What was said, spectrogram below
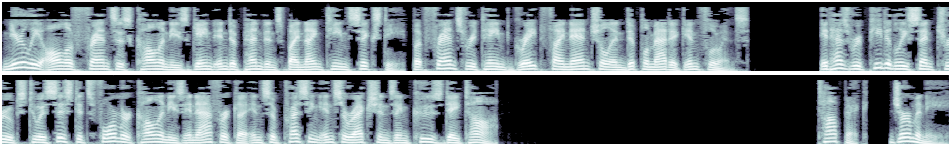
Nearly all of France's colonies gained independence by 1960, but France retained great financial and diplomatic influence. It has repeatedly sent troops to assist its former colonies in Africa in suppressing insurrections and coups d'état. Germany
